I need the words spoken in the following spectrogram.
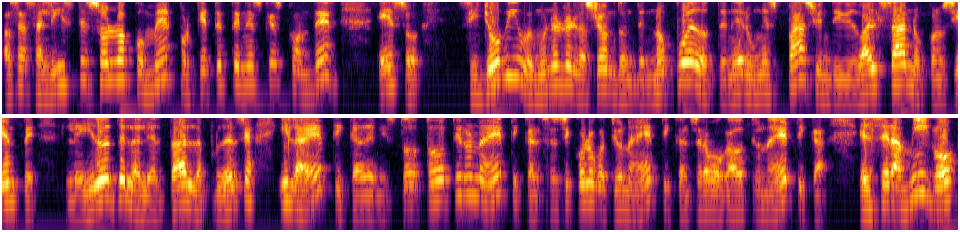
o sea, saliste solo a comer, ¿por qué te tenés que esconder? Eso, si yo vivo en una relación donde no puedo tener un espacio individual sano, consciente, leído desde la lealtad, la prudencia y la ética, Denis, todo, todo tiene una ética, el ser psicólogo tiene una ética, el ser abogado tiene una ética, el ser amigo,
